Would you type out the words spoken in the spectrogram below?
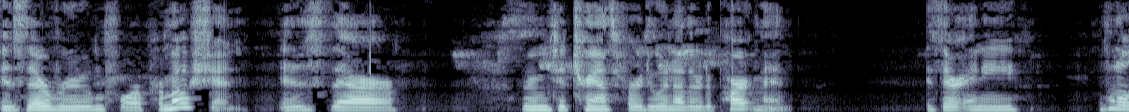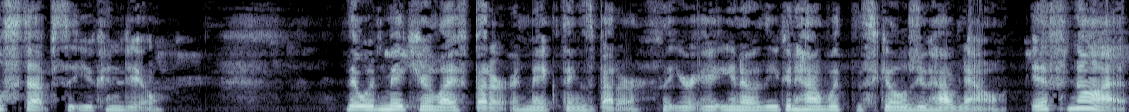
is there room for promotion? Is there room to transfer to another department? Is there any little steps that you can do that would make your life better and make things better that you're, you know, you can have with the skills you have now? If not,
